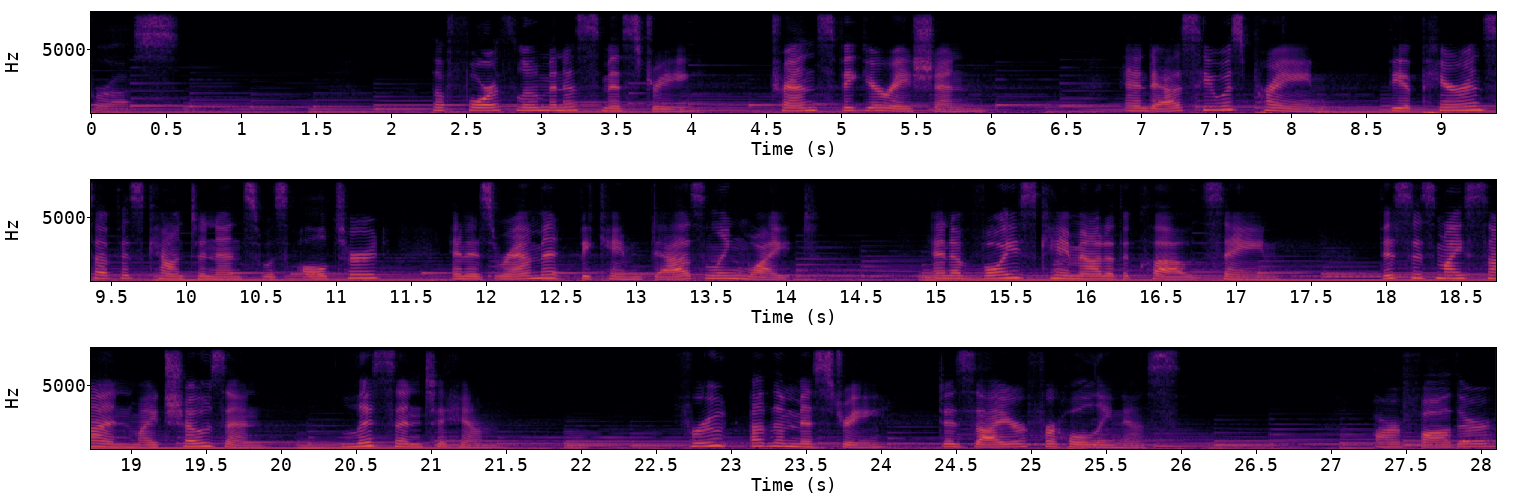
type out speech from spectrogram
for us. The fourth luminous mystery, Transfiguration. And as he was praying, the appearance of his countenance was altered, and his raiment became dazzling white and a voice came out of the cloud saying, This is my Son, my chosen. Listen to him. Fruit of the mystery, desire for holiness. Our Father,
